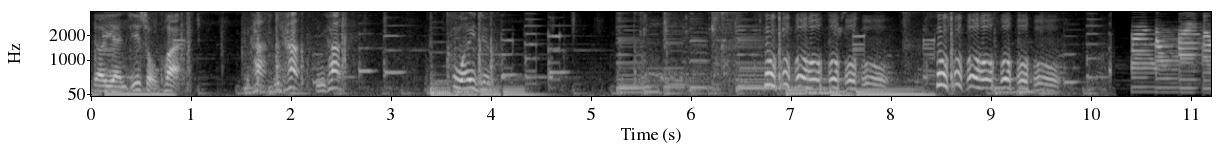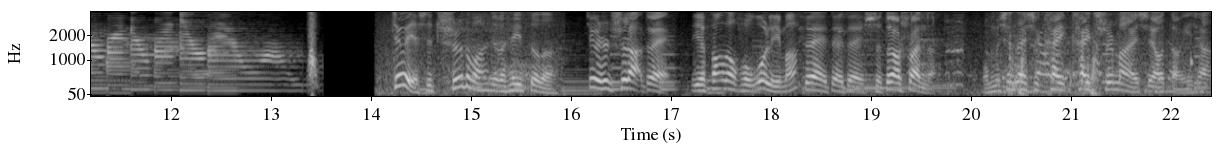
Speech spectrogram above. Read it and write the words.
要眼疾手快，你看你看你看，我已经 这个也是吃的吗？这个黑色的这个是吃的，对也放到火锅里吗？对对对，是都要涮的。我们现在是开开吃吗？还是要等一下？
